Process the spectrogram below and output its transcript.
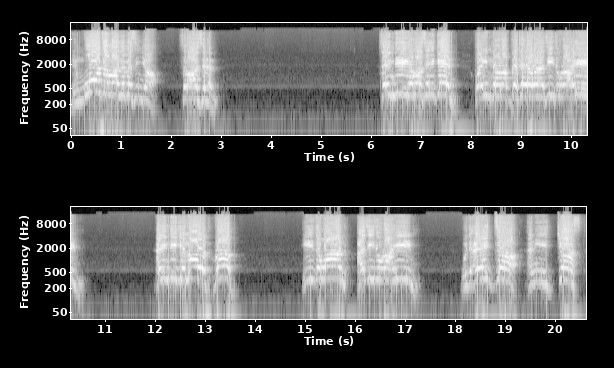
In war Allah and the Messenger. Sallallahu Alaihi Wasallam. So indeed Allah said again, وَإِنَّ رَبَّكَ لَوَازِيدُ رَحِيمٌ And indeed your Lord, Rabb, He is the one, Aziz Rahim, with Izzah and he just.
